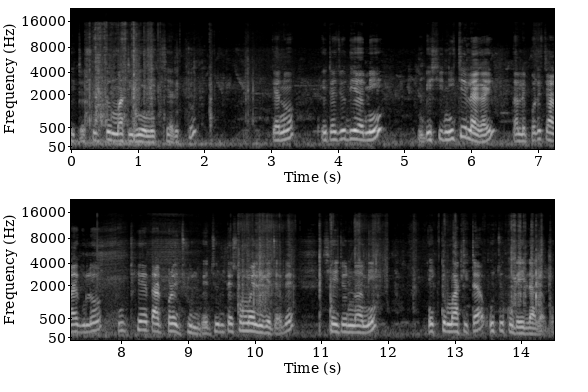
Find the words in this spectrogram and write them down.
এটা শুদ্ধ মাটি নিয়ে নিচ্ছি আর একটু। কেন? এটা যদি আমি বেশি নিচে লাগাই, তাহলে পরে চারাগুলো উঠে তারপরে ঝুলবে। ঝুলতে সময় লেগে যাবে। সেই জন্য আমি একটু মাটিটা উঁচু করেই লাগাবো।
